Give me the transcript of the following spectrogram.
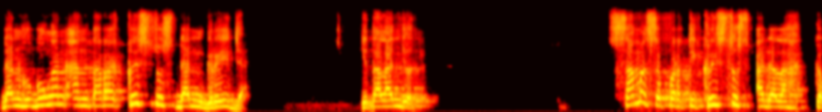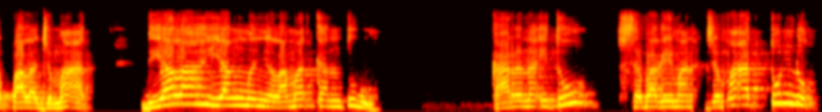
dan hubungan antara Kristus dan gereja. Kita lanjut. Sama seperti Kristus adalah kepala jemaat, dialah yang menyelamatkan tubuh. Karena itu, sebagaimana jemaat tunduk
